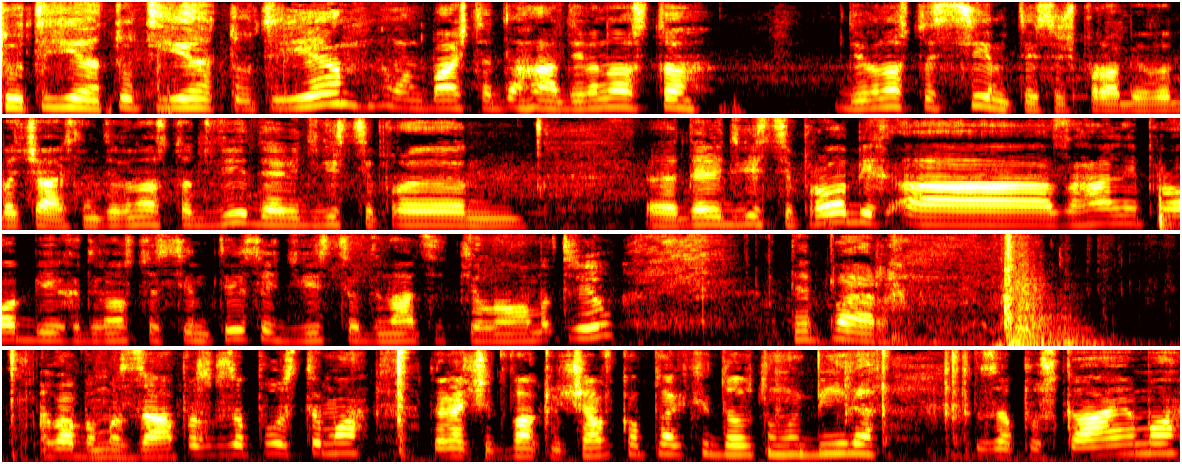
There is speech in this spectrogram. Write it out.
тут є, тут є, тут є. Вон, бачите, ага, 90, 97 тисяч пробіг, вибачаюсь, не 92, 9200 про. Ем, е, 9200 пробіг, а загальний пробіг 97 211 кілометрів. Тепер робимо запуск, запустимо. До речі, два ключа в комплекті до автомобіля. Запускаємо.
